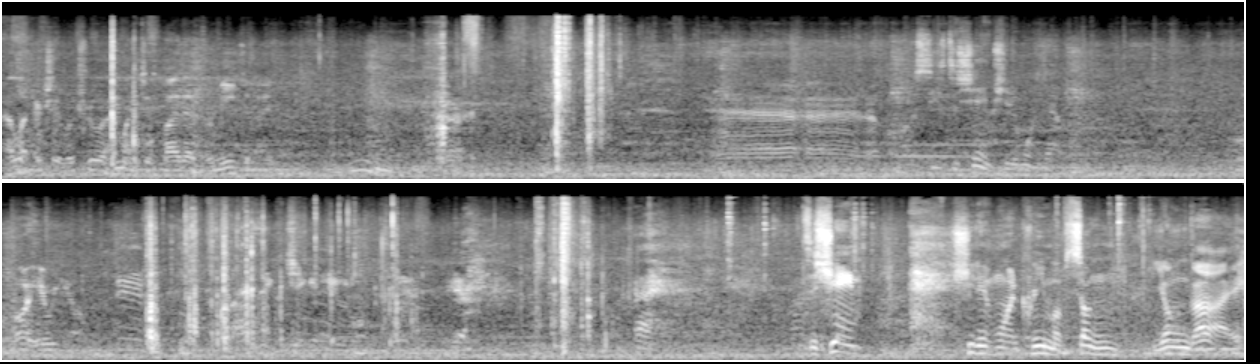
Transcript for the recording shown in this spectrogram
That actually looks really, I might just buy that for me tonight. Mm. All right. Uh, uh, oh, see, it's a shame she didn't want that one. Oh, here we go. Classic chicken noodle. Yeah. Uh, it's a shame she didn't want cream of some young guy.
